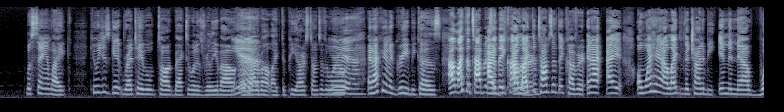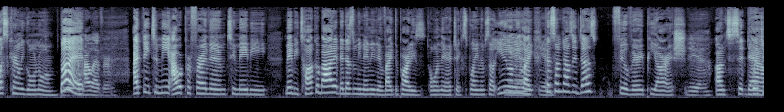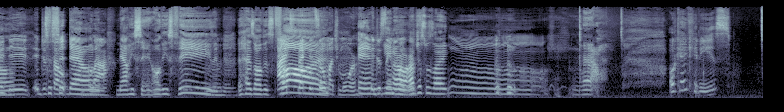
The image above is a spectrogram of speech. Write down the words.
was saying like, can we just get Red Table Talk back to what it's really about, and Yeah. not about like the PR stunts of the world? Yeah, And I can agree because I like the topics I, that they cover. I like the topics that they cover, and I, I on one hand I like that they're trying to be in the now, what's currently going on, but Yeah, however, I think to me, I would prefer them to maybe maybe talk about it. That doesn't mean they need to invite the parties on there to explain themselves. You know what I mean? Yeah, Like, yeah. because sometimes it does feel very PR-ish. Yeah. Um, to sit down. Which it did. It just to sit down blah. and now he's saying all these things and Mhm. it has all this I expected so much more. and it just you know I just was like mm, yeah. okay kitties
